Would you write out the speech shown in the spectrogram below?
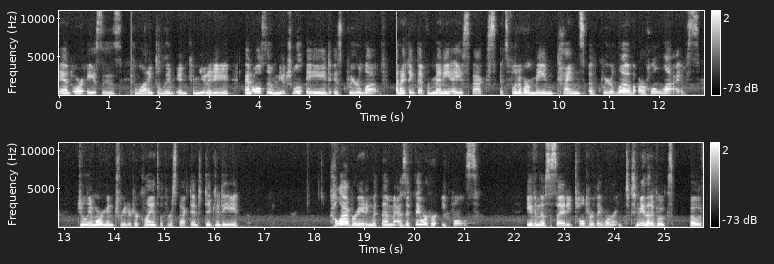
and or aces wanting to live in community. And also mutual aid is queer love. And I think that for many ace specs, it's one of our main kinds of queer love our whole lives. Julia Morgan treated her clients with respect and dignity, collaborating with them as if they were her equals, even though society told her they weren't. To me, that evokes both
